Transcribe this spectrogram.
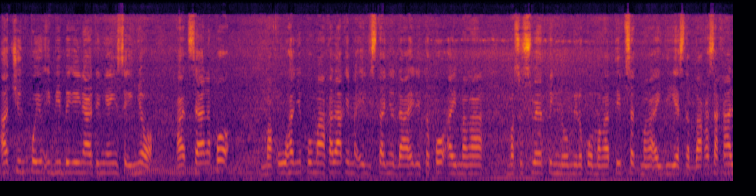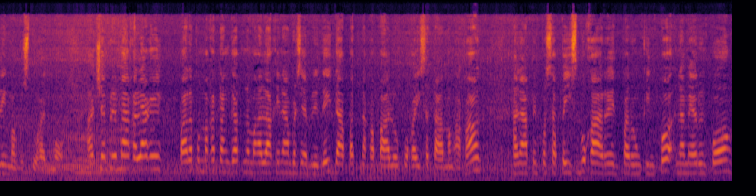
at yun po yung ibibigay natin ngayon sa inyo. At sana po makuha nyo po mga kalaki, mailista nyo dahil ito po ay mga masuswerteng numero po, mga tips at mga ideas na baka sakaling magustuhan mo. At syempre mga kalaki, para po makatanggap ng mga lucky numbers everyday, dapat nakapalo po kayo sa tamang account. Hanapin po sa Facebook ha, Red Parungkin po na meron pong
